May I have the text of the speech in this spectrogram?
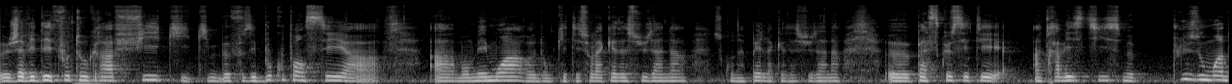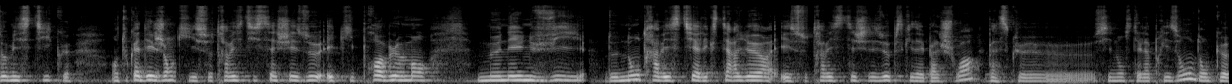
j'avais des photographies qui, me faisaient beaucoup penser à, mon mémoire, donc qui était sur la Casa Susana, ce qu'on appelle la Casa Susana, euh, parce que c'était un travestisme plus ou moins domestique, en tout cas des gens qui se travestissaient chez eux et qui probablement menaient une vie de non travesti à l'extérieur et se travestissaient chez eux parce qu'ils n'avaient pas le choix, parce que sinon c'était la prison. Donc euh,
